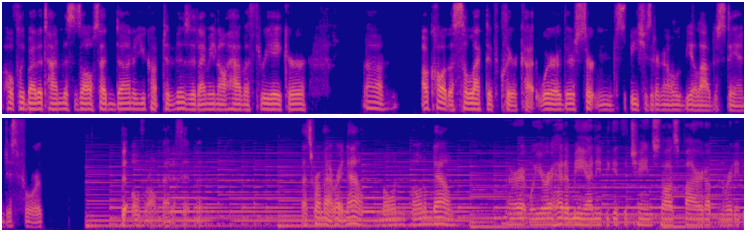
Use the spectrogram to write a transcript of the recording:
hopefully by the time this is all said and done, or you come up to visit, I mean, I'll have a three acre. Uh, I'll call it a selective clear cut, where there's certain species that are going to be allowed to stand just for the overall benefit. But that's where I'm at right now, mowing mowing them down. All right. Well, you're ahead of me. I need to get the chainsaws fired up and ready to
